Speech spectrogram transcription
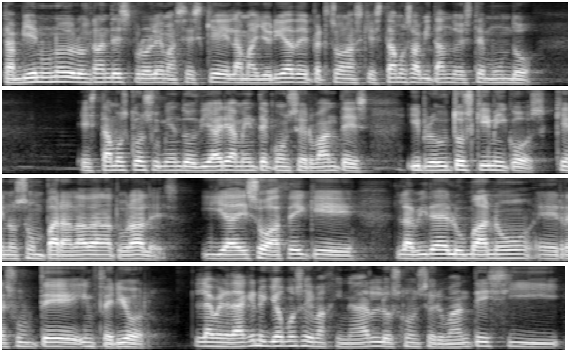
También uno de los grandes problemas es que la mayoría de personas que estamos habitando este mundo estamos consumiendo diariamente conservantes y productos químicos que no son para nada naturales. Y a eso hace que la vida del humano eh, resulte inferior. La verdad que no llegamos a imaginar los conservantes y,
